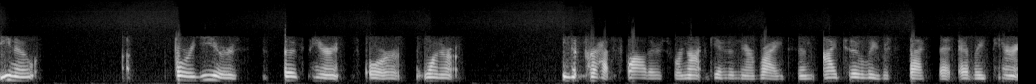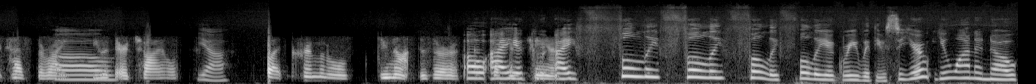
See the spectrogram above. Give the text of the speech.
you know, for years, both parents or one or perhaps fathers were not given their rights, and I totally respect that every parent has the right to be Oh. with their child. Yeah. But criminals do not deserve. Oh, I agree. chance. I fully, fully, fully, fully agree with you. So you you want to know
